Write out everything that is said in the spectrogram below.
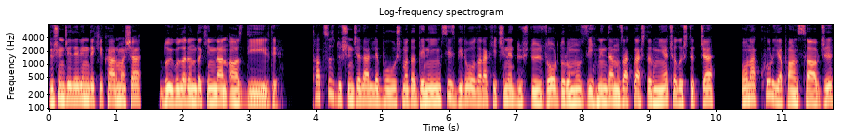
Düşüncelerindeki karmaşa duygularındakinden az değildi. Tatsız düşüncelerle boğuşmada deneyimsiz biri olarak içine düştüğü zor durumu zihninden uzaklaştırmaya çalıştıkça, ona kur yapan savcı,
